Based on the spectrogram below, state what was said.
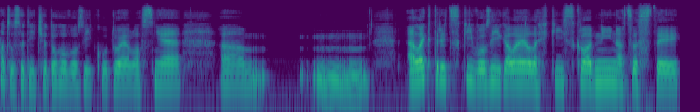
A co se týče toho vozíku, to je vlastně um, elektrický vozík, ale je lehký, skladný na cesty.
